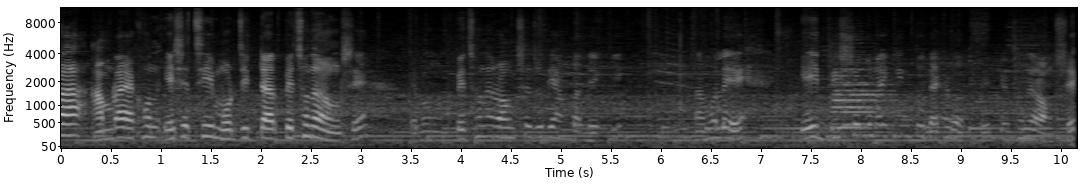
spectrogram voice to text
বন্ধুরা, আমরা এখন এসেছি মসজিদটার পেছনের অংশে। এবং পেছনের অংশে যদি আমরা দেখি, তাহলে এই দৃশ্যগুলোই কিন্তু দেখা যাচ্ছে পেছনের অংশে।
